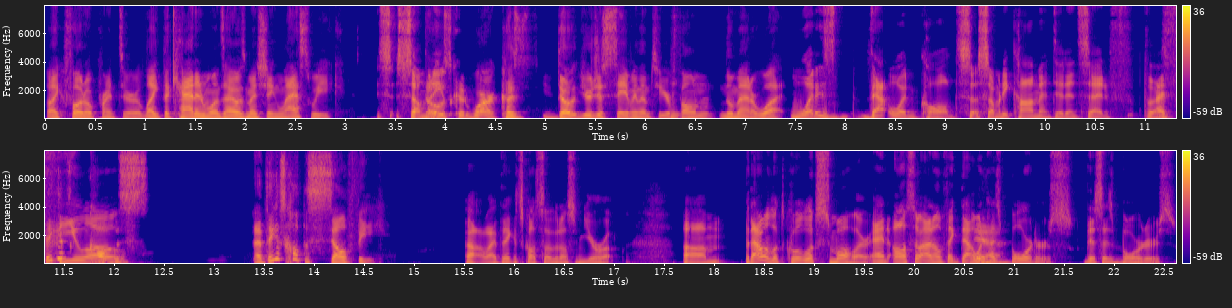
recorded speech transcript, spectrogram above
like photo printer, like the Canon ones I was mentioning last week. Somebody, Those could work because you're just saving them to your phone no matter what. what is that one called? So somebody commented and said I think it's called the. I think it's called the Selphy. Oh, I think it's called something else in Europe. Um, but that one looked cool. It looks smaller, and also I don't think that one has borders. This has borders.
